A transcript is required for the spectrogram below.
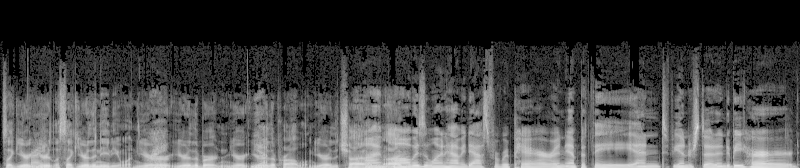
It's like you're right. you're it's like you're the needy one. You're right. you're the burden. You're you're yep. the problem. You're the child. I'm, I'm, always the one having to ask for repair and empathy and to be understood and to be heard.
